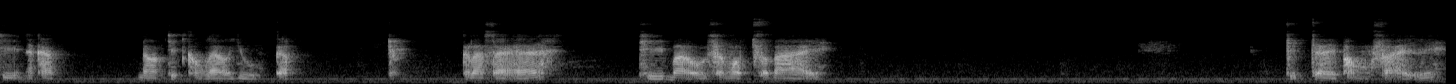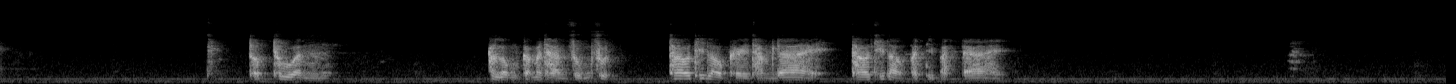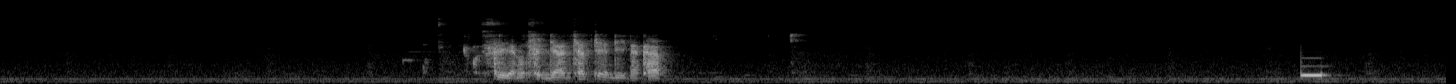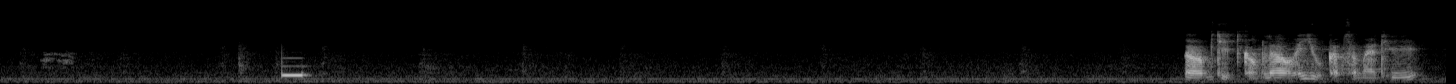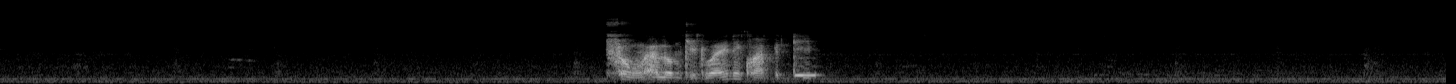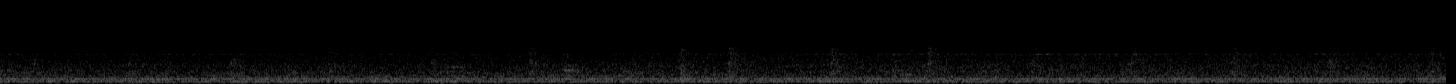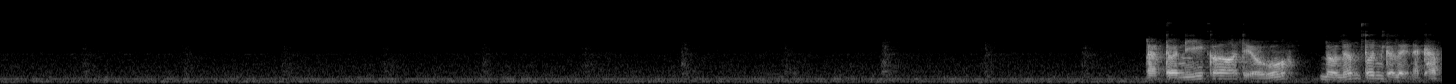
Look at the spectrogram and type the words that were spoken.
ธินะครับ น้อมจิตของเราอยู่กับ กระแสที่เบาสงบสบาย จิตใจผ่องใส ทบทวนอารมณ์กรรมฐานสูงสุด เท่าที่เราเคยทำได้ เท่าที่เราปฏิบัติได้ เสียงสัญญาณชัดเจนดีนะครับ น้อมจิตของเราให้อยู่กับสมาธิ ส่งอารมณ์จิต ไว้ในความเป็นทิพย์ ตอนนี้ก็เดี๋ยวเราเริ่มต้นกันเลยนะครับ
